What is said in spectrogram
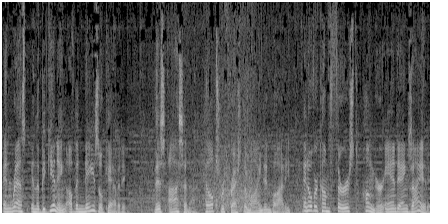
and rest in the beginning of the nasal cavity. This asana helps refresh the mind and body and overcome thirst, hunger, and anxiety.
